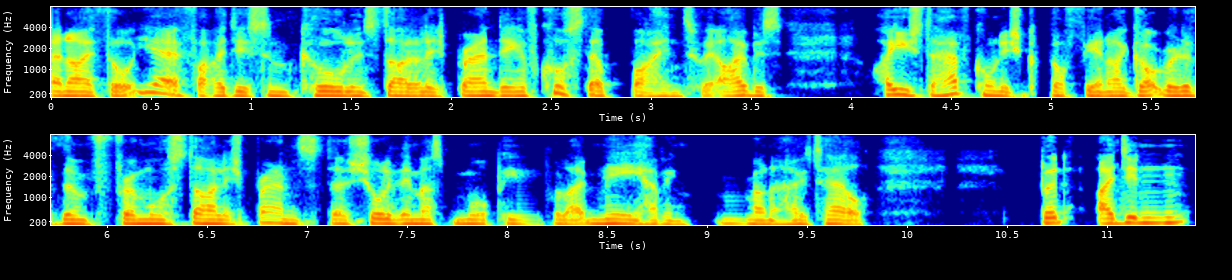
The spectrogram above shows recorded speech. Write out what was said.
And I thought, yeah, if I do some cool and stylish branding, of course they'll buy into it. I was, I used to have Cornish coffee, and I got rid of them for a more stylish brand. So surely there must be more people like me having run a hotel. But I didn't.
